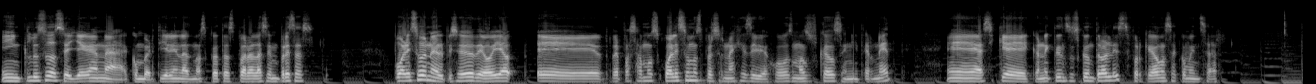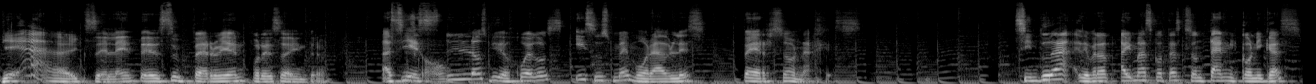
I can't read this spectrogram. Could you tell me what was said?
e incluso se llegan a convertir en las mascotas para las empresas. Por eso en el episodio de hoy eh, repasamos cuáles son los personajes de videojuegos más buscados en internet. Eh, así que conecten sus controles porque vamos a comenzar. Yeah, excelente, súper bien por esa intro. Así es, los videojuegos y sus memorables personajes. Sin duda, de verdad, hay mascotas que son tan icónicas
